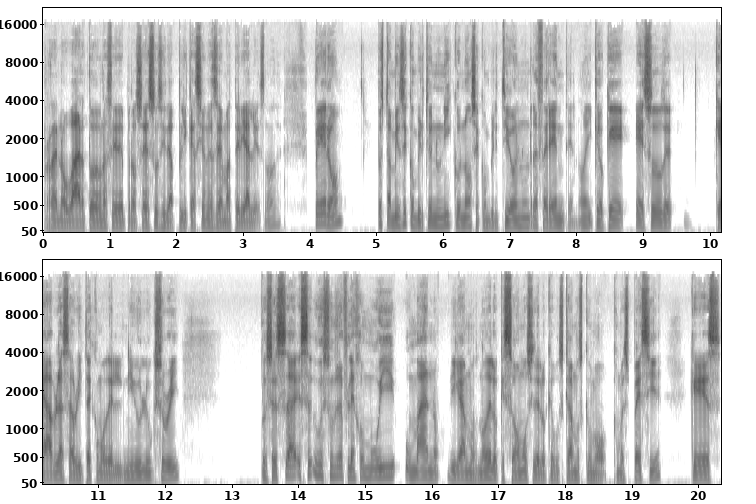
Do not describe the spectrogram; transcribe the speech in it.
renovar toda una serie de procesos y de aplicaciones de materiales, ¿no? Pero, pues también se convirtió en un icono, se convirtió en un referente, ¿no? Y creo que eso de, que hablas ahorita como del New Luxury, pues es, es, un reflejo muy humano, digamos, ¿no? De lo que somos y de lo que buscamos como, como especie, que es,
